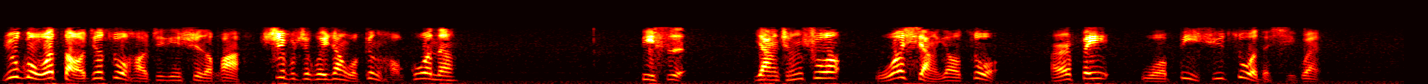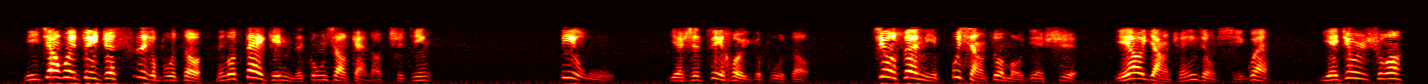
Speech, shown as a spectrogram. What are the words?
如果我早就做好这件事的话，是不是会让我更好过呢？第四，养成说我想要做，而非我必须做的习惯，你将会对这四个步骤能够带给你的功效感到吃惊。第五，也是最后一个步骤，就算你不想做某件事，也要养成一种习惯，也就是说，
